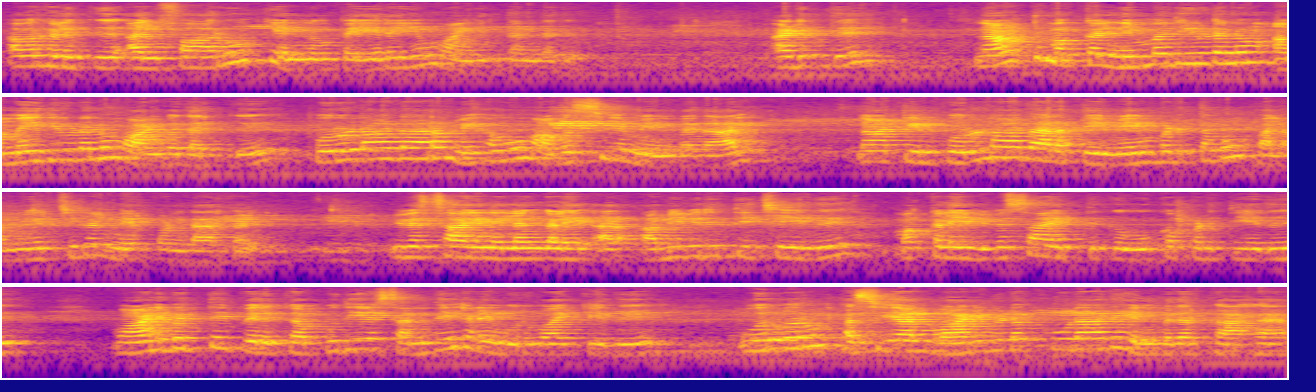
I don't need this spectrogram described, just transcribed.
அவர்களுக்கு அல் ஃபாரூக் என்னும் பெயரையும் வாங்கி தந்தது. அடுத்து நாட்டு மக்கள் நிம்மதியுடனும் அமைதியுடனும் வாழ்வதற்கு பொருளாதாரம் மிகவும் அவசியம் என்பதால் நாட்டின் பொருளாதாரத்தை மேம்படுத்தவும் பல முயற்சிகள் மேற்கொண்டார்கள். விவசாய நிலங்களை அ- அபிவிருத்தி செய்து மக்களை விவசாயத்துக்கு ஊக்கப்படுத்தியது. வாணிபத்தை பெருக்க புதிய சந்தைகளை உருவாக்கியது. ஒருவரும் பசியால் வாடிவிடக்கூடாது என்பதற்காக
